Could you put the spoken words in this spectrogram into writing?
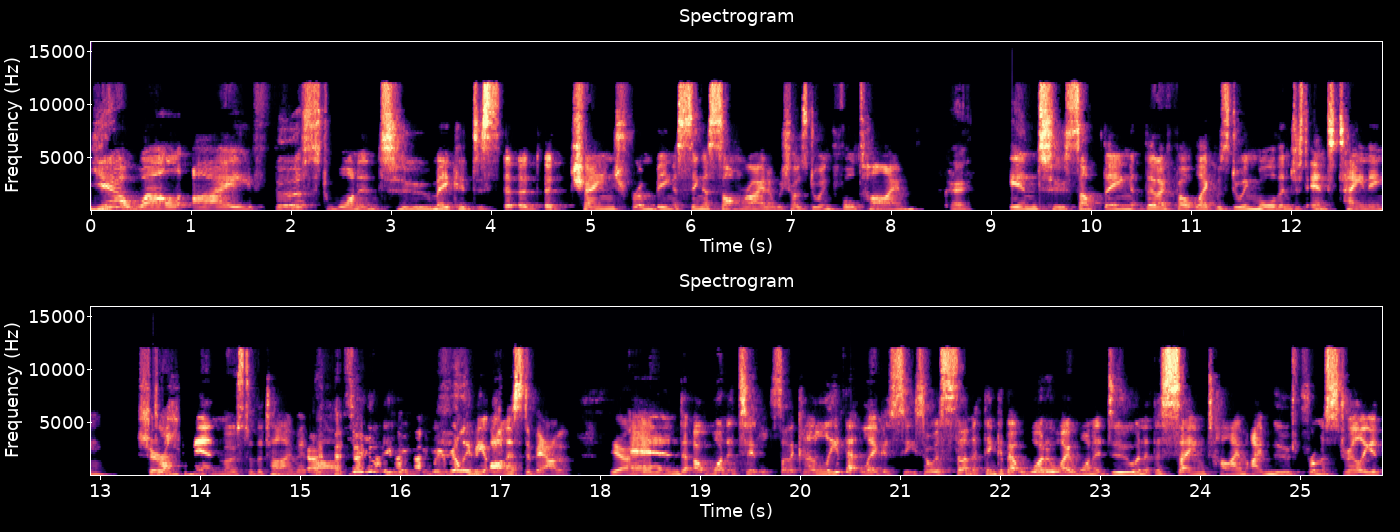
Yeah, well, I first wanted to make a, a, a change from being a singer songwriter, which I was doing full time, okay, into something that I felt like was doing more than just entertaining sure. drunk men most of the time at bars. if, we, if we really be honest about it. Yeah. And I wanted to sort of kind of leave that legacy. So I was starting to think about what do I want to do. And at the same time, I moved from Australia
